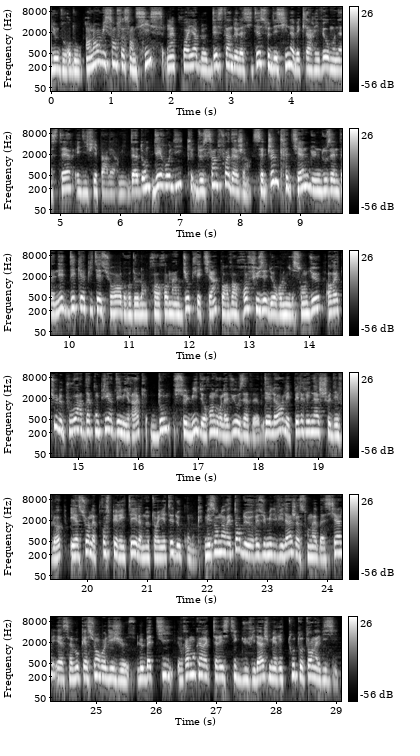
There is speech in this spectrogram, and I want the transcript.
le Dourdou. En l'an 866, l'incroyable destin de la cité se dessine avec l'arrivée au monastère édifié par l'ermite d'Adon des reliques de Sainte Foy d'Agen. Cette jeune chrétienne d'une douzaine d'années, décapitée sur ordre de l'empereur romain Dioclétien pour avoir refusé de renier son Dieu, aurait eu le pouvoir d'accomplir des miracles, dont celui de rendre la vue aux aveugles. Dès lors, les pèlerinages se développent et assurent la prospérité et la notoriété de Conques. Mais on aurait tort de résumer le village à son abbatiale et à sa vocation religieuse. Le bâti vraiment caractéristique du village mérite tout autant la visite.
